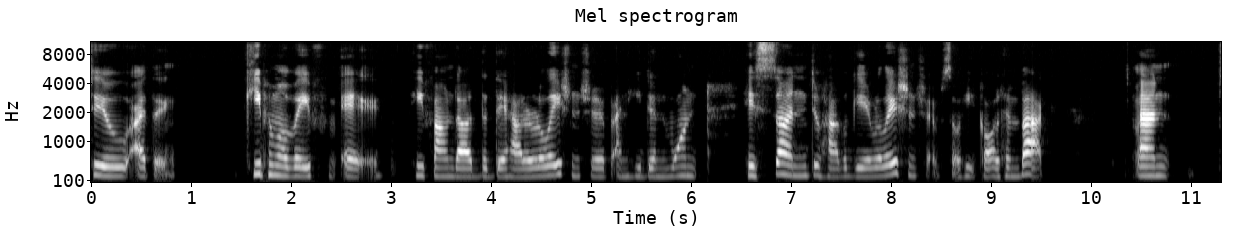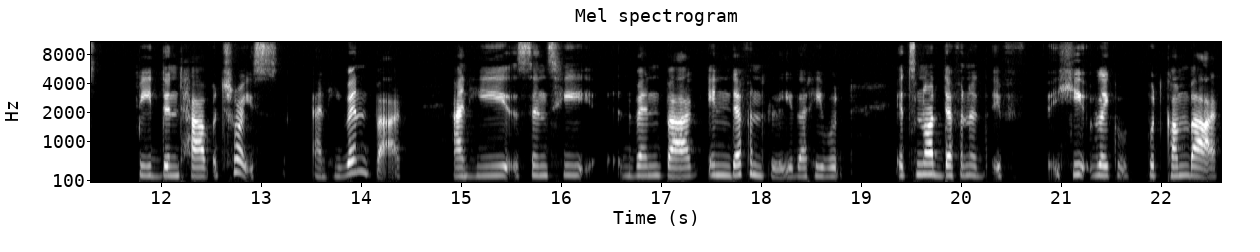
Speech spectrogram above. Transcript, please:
to I think keep him away from A. He found out that they had a relationship and he didn't want his son to have a gay relationship, so he called him back. And Pete didn't have a choice and he went back. And he, since he went back indefinitely, that he would, it's not definite if he like would come back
